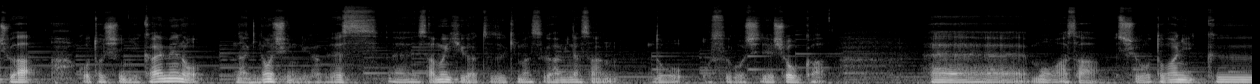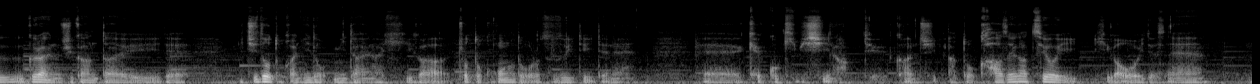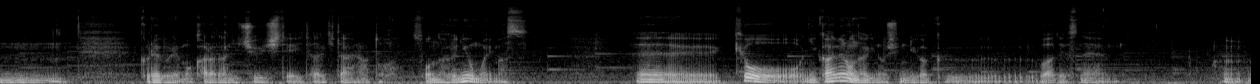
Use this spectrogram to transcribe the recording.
ちは。今年2回目の凪の心理学です、えー、寒い日が続きますが皆さんどうお過ごしでしょうか、えー、もう朝仕事場に行くぐらいの時間帯で1度とか2度みたいな日がちょっとここのところ続いていてね、えー、結構厳しいなっていう感じ。あと風が強い日が多いですね。うん。くれぐれも体に注意していただきたいなとそんなふうに思います。えー、今日2回目の凪の心理学はですね、うん、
